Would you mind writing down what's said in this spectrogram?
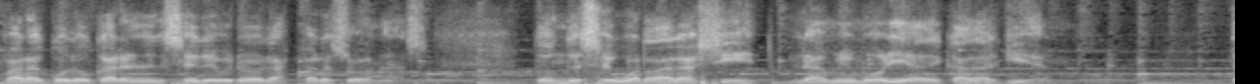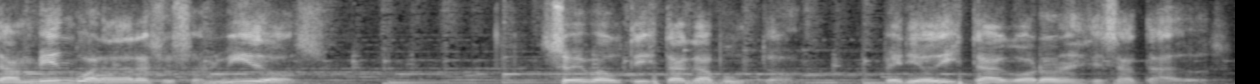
para colocar en el cerebro de las personas, donde se guardará allí la memoria de cada quien. ¿También guardará sus olvidos? Soy Bautista Caputo, periodista de Corones Desatados.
